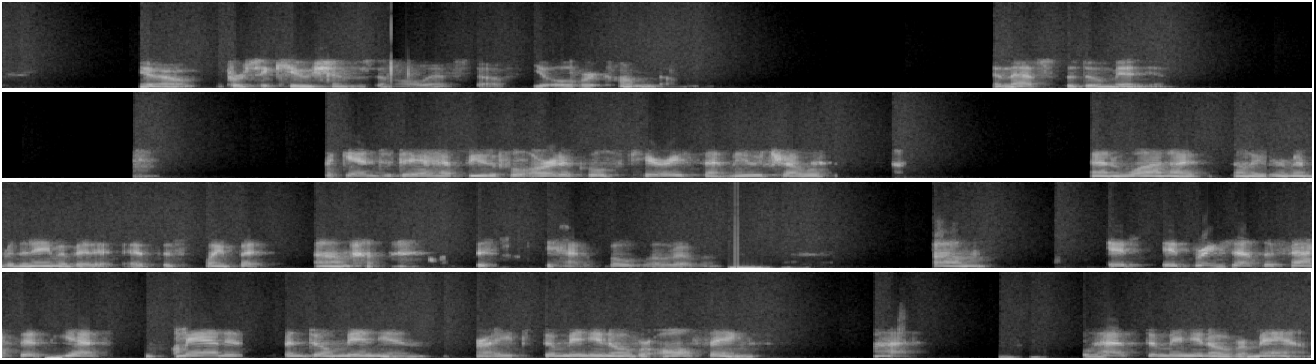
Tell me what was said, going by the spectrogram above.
you know, persecutions and all that stuff. You overcome them. And that's the dominion. Again, today I have beautiful articles Carrie sent me, which I will and one I don't even remember the name of it at, at this point, but um, this had a boatload of them. Um, it it brings out the fact that yes, man is given dominion, right? Dominion over all things, but who has dominion over man?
